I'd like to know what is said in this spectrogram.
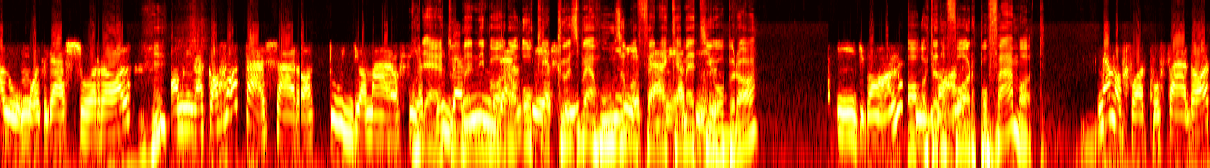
álló mozgássorral, aminek a hatására tudja már a Mhm. Hogy férfi, el tud menni balra. Oké, férfi közben húzom a fenekemet jobbra, Így van, a, így tehát a van farpofámat? Nem a farpofádat,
